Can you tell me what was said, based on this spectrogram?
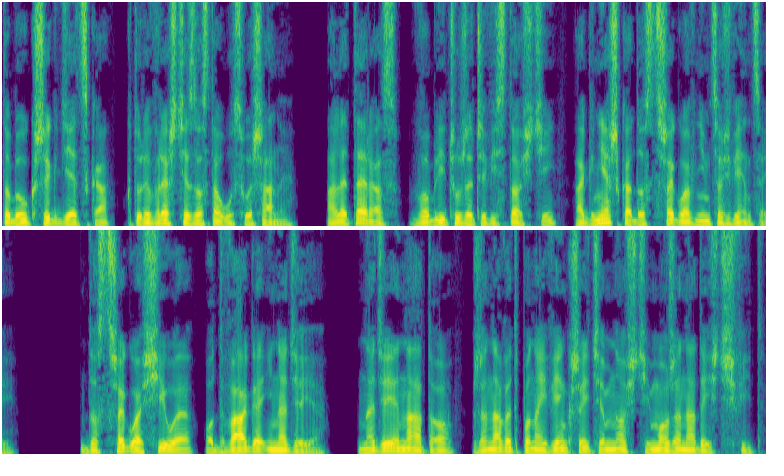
To był krzyk dziecka, który wreszcie został usłyszany. Ale teraz, w obliczu rzeczywistości, Agnieszka dostrzegła w nim coś więcej. Dostrzegła siłę, odwagę i nadzieję. Nadzieję na to, że nawet po największej ciemności może nadejść świt.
